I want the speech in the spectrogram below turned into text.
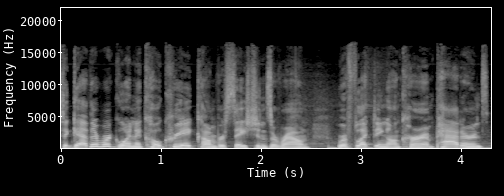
Together, we're going to co create conversations around reflecting on current patterns,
